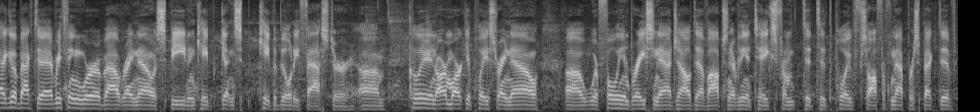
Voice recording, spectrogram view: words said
I go back to everything we're about right now is speed and cap- getting capability faster. Um, clearly, in our marketplace right now, uh, we're fully embracing agile DevOps and everything it takes from to, to deploy software from that perspective.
